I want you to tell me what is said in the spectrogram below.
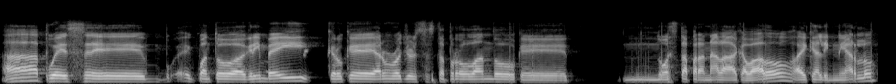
Ah, pues eh, en cuanto a Green Bay, creo que Aaron Rodgers está probando que no está para nada acabado, hay que alinearlo.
